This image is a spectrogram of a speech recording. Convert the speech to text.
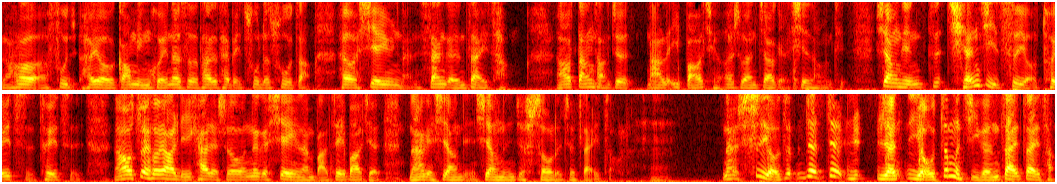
然后副还有高明辉，那时候他是台北处的处长，还有谢玉南三个人在场。然后当场就拿了一包钱，二十万交给谢长廷。谢长廷之前几次有推辞，推辞，然后最后要离开的时候，那个谢玉兰把这一包钱拿给谢长廷，谢长廷就收了，就带走了。嗯，那是有这这这人有这么几个人在在场，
